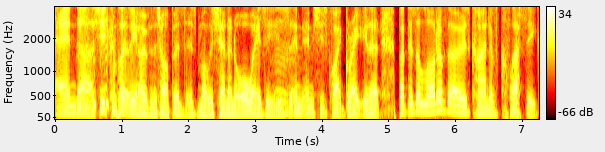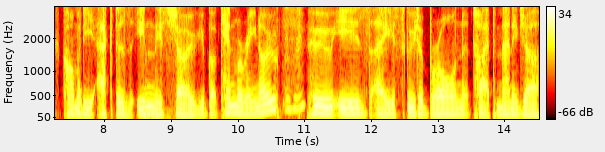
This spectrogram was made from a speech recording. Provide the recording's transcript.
and uh, she's completely over the top as, as Molly Shannon always is, and, and she's quite great in it. But there's a lot of those kind of classic comedy actors in this show. You've got Ken Marino, who is a Scooter Braun type manager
